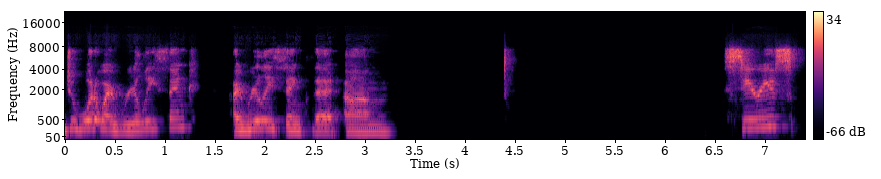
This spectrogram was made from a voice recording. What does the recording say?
do what do i really think? I really think that um, serious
